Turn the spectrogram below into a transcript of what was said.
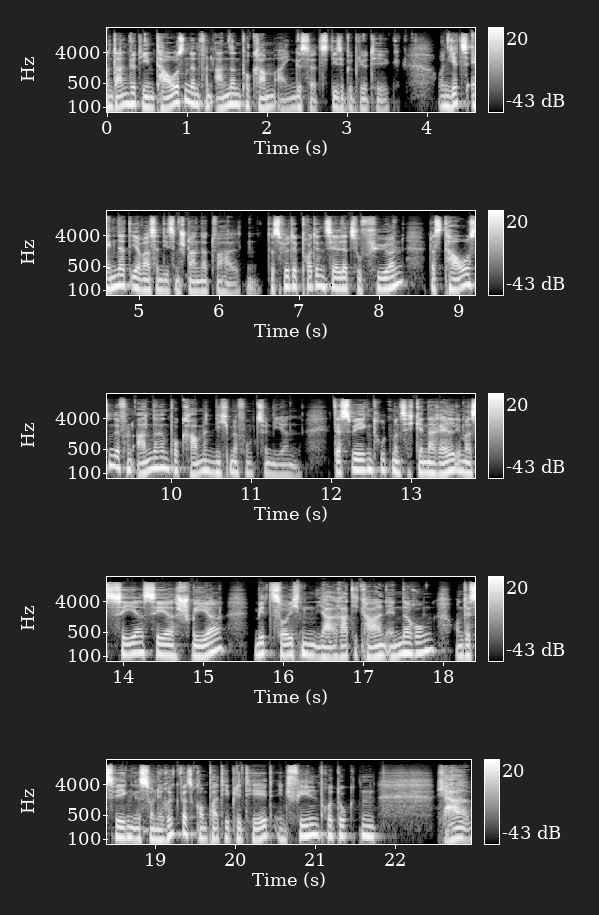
Und dann wird die in Tausenden von anderen Programmen eingesetzt, diese Bibliothek. Und jetzt ändert ihr was an diesem Standardverhalten. Das würde potenziell dazu führen, dass Tausende von anderen Programmen nicht mehr funktionieren. Deswegen tut man sich generell immer sehr, sehr schwer mit solchen ja, radikalen Änderungen. Und deswegen ist so eine Rückwärtskompatibilität in vielen Produkten ja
